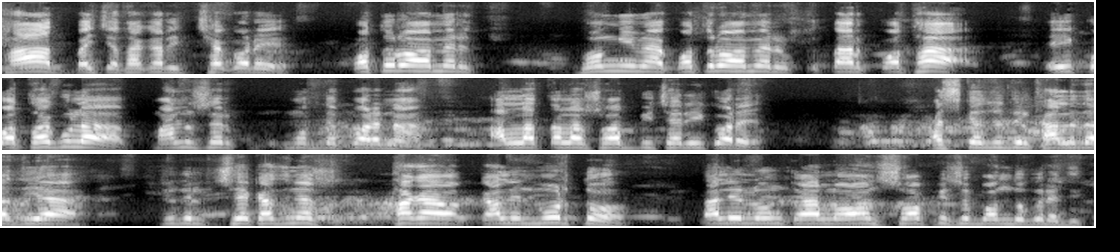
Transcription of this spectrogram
স্বাদ বাইচে থাকার ইচ্ছা করে, কত রকমের ভঙ্গিমা, কত রকমের তার কথা, এই কথাগুলা মানুষের মধ্যে পড়ে না। আল্লাহ তালা সব বিচারই করে। আজকে যদি খালেদা জিয়া যদি শেখ হাসিনা থাকাকালীন মরতো, তাহলে লঙ্কা, লঞ্চ সব কিছু বন্ধ করে দিত।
